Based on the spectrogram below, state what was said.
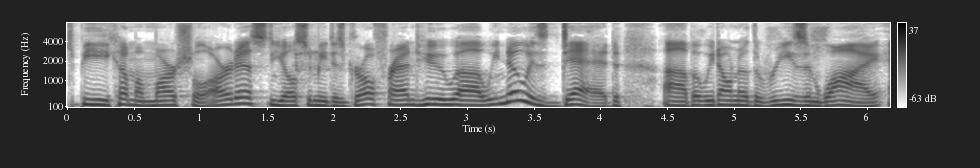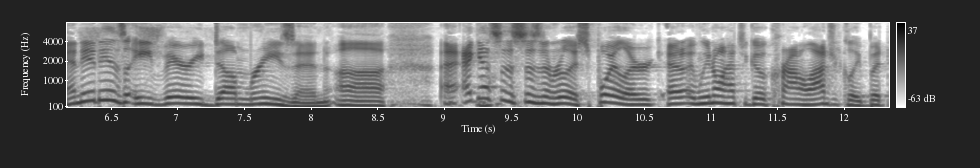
to become a martial artist. You also meet his girlfriend, who uh, we know is dead, uh, but we don't know the reason why, and it is a very dumb reason. Uh, I I guess this isn't really a spoiler, and we don't have to go chronologically, but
